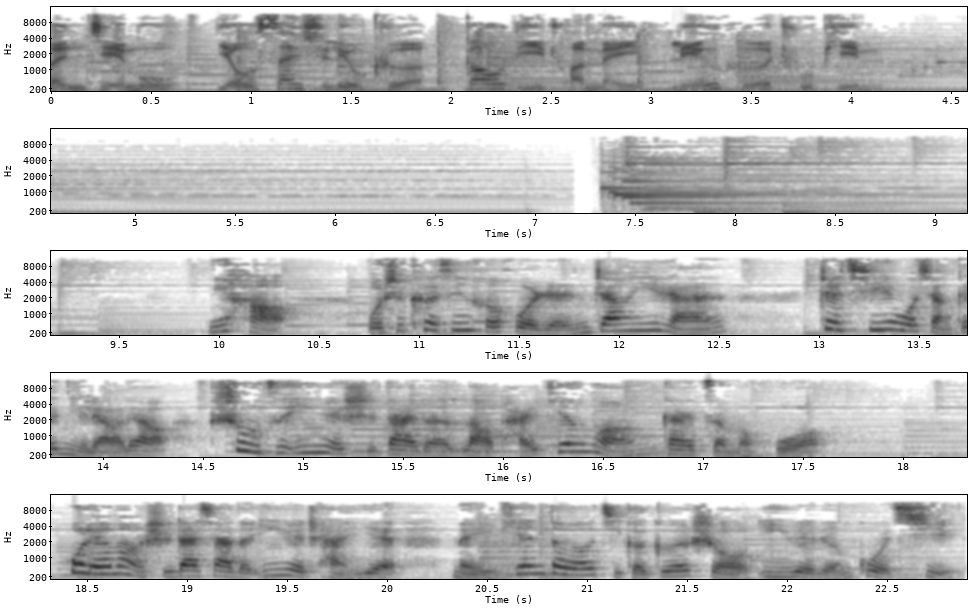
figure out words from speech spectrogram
本节目由三十六克高低传媒联合出品。你好，我是克星合伙人张依然。这期我想跟你聊聊数字音乐时代的老牌天王该怎么活。互联网时代下的音乐产业，每天都有几个歌手、音乐人过气。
